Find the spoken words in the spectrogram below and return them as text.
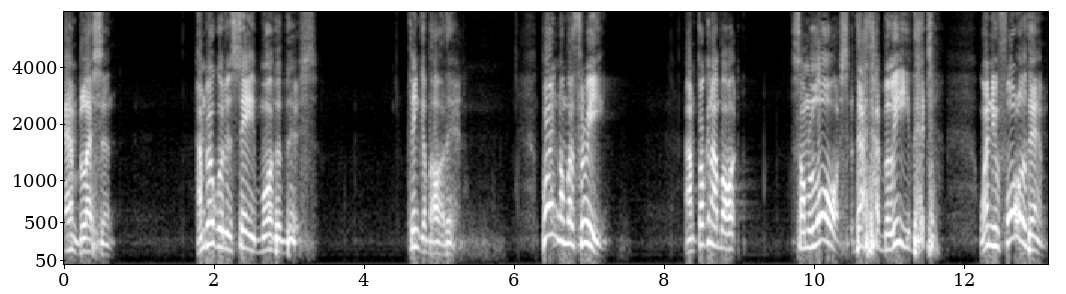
and blessing. I'm not going to say more than this. Think about it. Point number three. I'm talking about some laws that I believe that when you follow them,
